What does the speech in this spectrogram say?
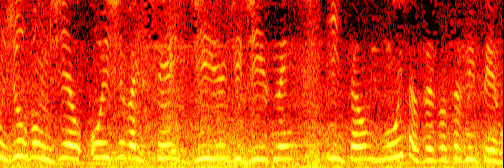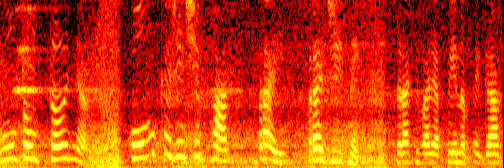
Bonjour, bom dia! Hoje vai ser dia de Disney, então muitas vezes vocês me perguntam, Tânia, como que a gente faz para ir para Disney? Será que vale a pena pegar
